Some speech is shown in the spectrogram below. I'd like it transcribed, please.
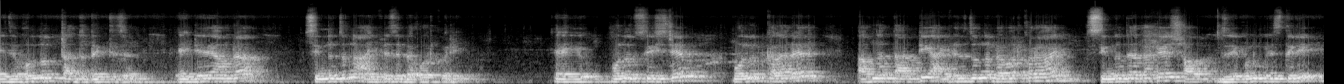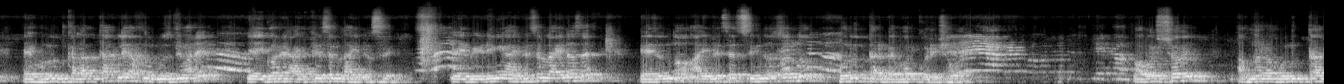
এই যে হলুদটা দেখতেছেন এইটা আমরা চিহ্নের জন্য আইপিএস ব্যবহার করি। এই হলুদ সিস্টেম, হলুদ কালারের আপনার তারটি আইপিএস জন্য ব্যবহার করা হয়। চিহ্ন দেওয়া থাকে, সব যে কোনো মিস্ত্রি এই হলুদ কালার থাকলে আপনি বুঝতে পারে এই ঘরে আইপিএস এর লাইন আছে। এই বিল্ডিং এ আইপিএস লাইন আছে, এই জন্য আইপিএস এর চিহ্নের জন্য হলুদ তার ব্যবহার করি সবাই। অবশ্যই আপনারা হলুদ তার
